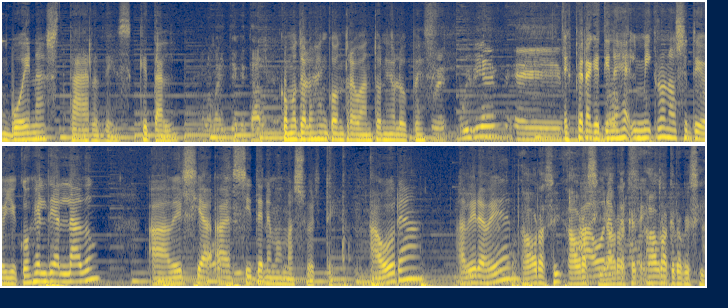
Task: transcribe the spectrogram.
buenas tardes. ¿Qué tal? ¿Qué tal? ¿Cómo te lo has encontrado, Antonio López? Pues muy bien. Eh, Espera, que tienes el micro, no se te oye. Coge el de al lado, a ver si así tenemos más suerte. Ahora, a ver, a ver. Ahora sí, ahora, sí, ahora, creo que sí.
